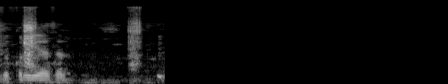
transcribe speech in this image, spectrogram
el otro día, sal.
